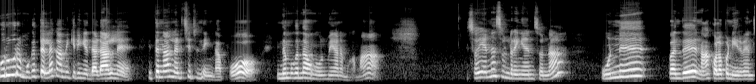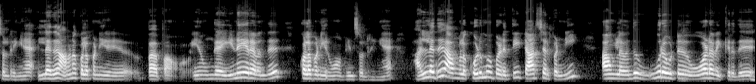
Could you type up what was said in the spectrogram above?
குரூர முகத்தெல்லாம் காமிக்கிறீங்க தடால்னு. இத்தனை நாள் நடிச்சிட்டு இருந்தீங்களா அப்போ? இந்த முகம் தான் அவங்க உண்மையான முகமா? ஸோ என்ன சொல்கிறீங்கன்னு சொன்னால் ஒன்று வந்து நான் கொலை பண்ணிடுவேன்னு சொல்கிறீங்க இல்லது அவனை கொலை பண்ணி பார்ப்போம் உங்கள் இணையரை வந்து கொலை பண்ணிடுவோம் அப்படின்னு சொல்கிறீங்க அல்லது அவங்கள கொடுமைப்படுத்தி டார்ச்சர் பண்ணி அவங்கள வந்து ஊரை விட்டு ஓட வைக்கிறது.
